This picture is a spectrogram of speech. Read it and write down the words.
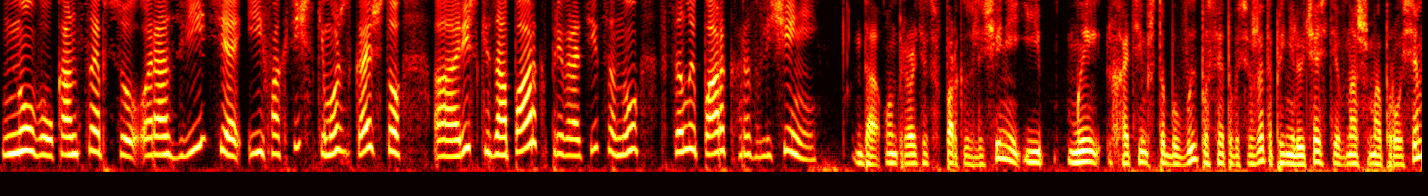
новую концепцию развития, и фактически можно сказать, что э, Рижский зоопарк превратится ну, в целый парк развлечений. Да, он превратится в парк развлечений, и мы хотим, чтобы вы после этого сюжета приняли участие в нашем опросе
